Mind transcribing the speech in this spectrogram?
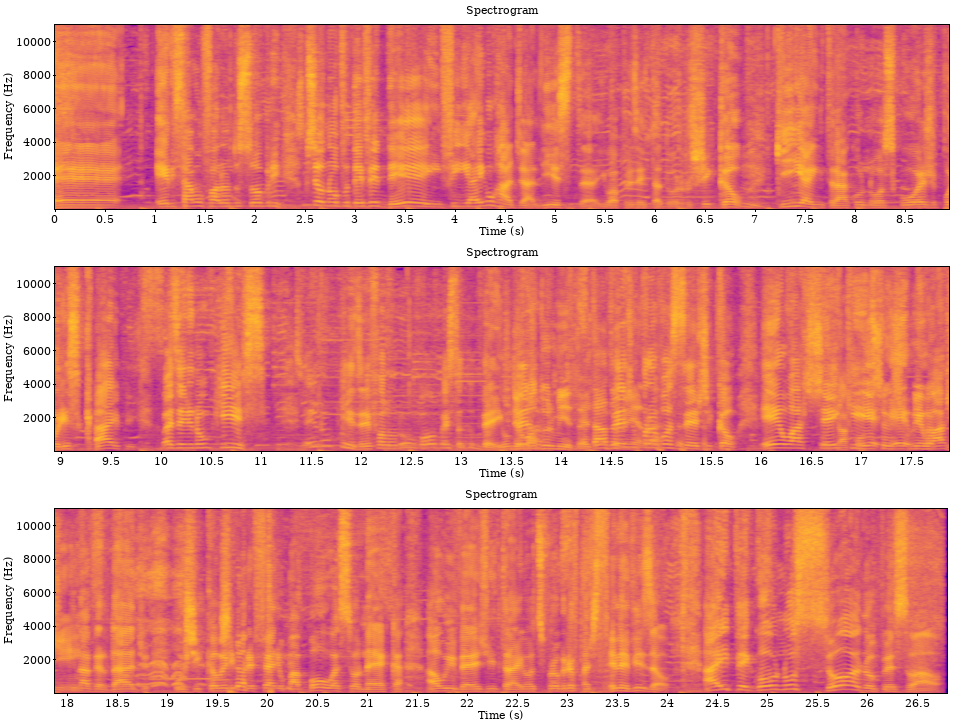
É, eles estavam falando sobre o seu novo DVD, enfim. Aí o radialista e o apresentador do Chicão, hum. que ia entrar conosco hoje por Skype, mas ele não quis. Ele não quis, ele falou, não vou, mas tudo bem. Um Deu beijo, uma dormida. Ele um beijo pra você, Chicão. Eu achei que. Eu, eu acho aqui, que, na verdade, o Chicão ele prefere uma boa soneca ao invés de entrar em outros programas de televisão. Aí pegou no sono, pessoal.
